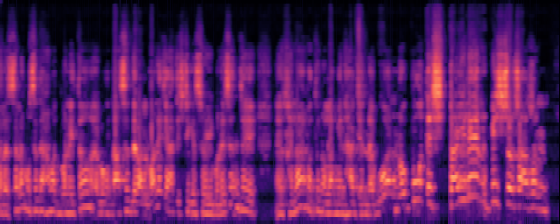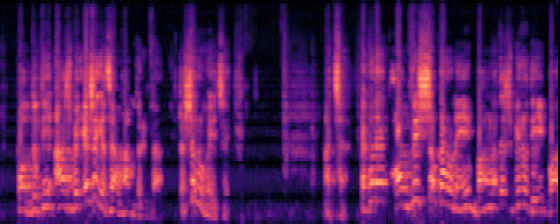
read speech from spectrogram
আলাইহি সাল্লাম মুসাদ আহমদ এবং নাসিরুল আলবানী যে হাদিসটিকে সহি বলেছেন যে আলা নবুয়া নবুয়তের স্টাইলের বিশ্ব শাসন পদ্ধতি আসবে, এসে গেছে, আলহামদুলিল্লাহ। এটা শুরু হয়েছে। আচ্ছা এখন এক অদৃশ্য কারণে বাংলাদেশ বিরোধী বা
